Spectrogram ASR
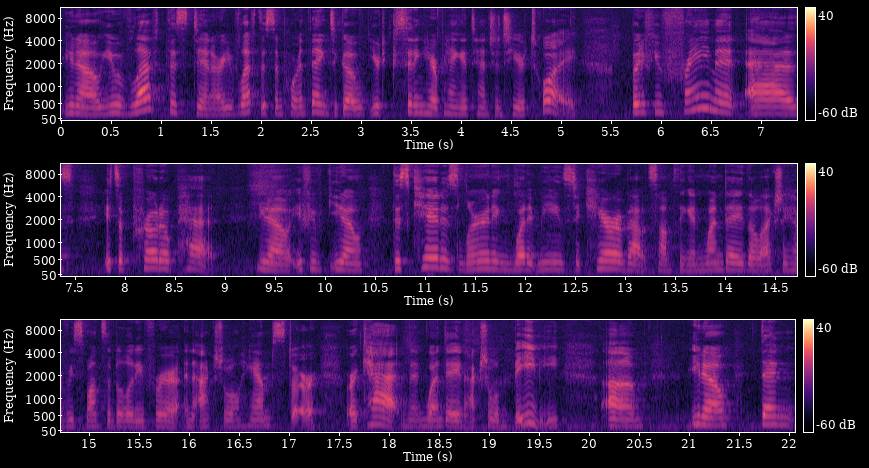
You know, you have left this dinner, you've left this important thing to go, you're sitting here paying attention to your toy. But if you frame it as it's a proto pet, you know, if you, you know, this kid is learning what it means to care about something, and one day they'll actually have responsibility for an actual hamster or a cat, and then one day an actual baby, um, you know, then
